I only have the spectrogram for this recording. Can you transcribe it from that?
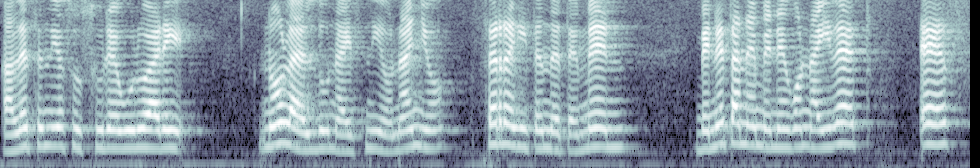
galdetzen diozu zure buruari, nola heldu naiz ni onaino, zer egiten dut hemen, benetan hemen egon nahi dut, ez,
